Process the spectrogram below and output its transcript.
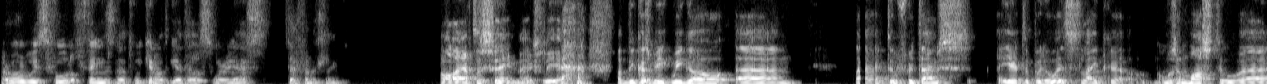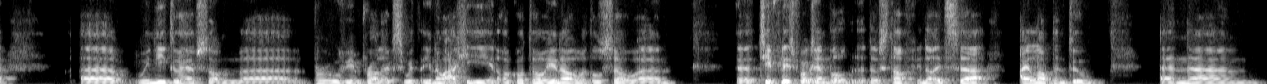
are always full of things that we cannot get elsewhere. Yes, definitely. Well, I have the same actually, but because we we go um, like two three times a year to Peru, it's like uh, almost a must to. Uh, uh, we need to have some uh, Peruvian products with you know ají and rocoto, you know, but also um, uh, chifles, for example, those stuff. You know, it's uh, I love them too, and um,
